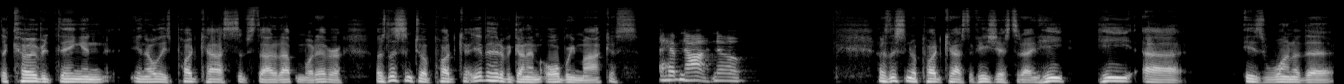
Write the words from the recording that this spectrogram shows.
the COVID thing and you know all these podcasts have started up and whatever. I was listening to a podcast. You ever heard of a guy named Aubrey Marcus? I have not. No. I was listening to a podcast of his yesterday, and he he uh, is one of the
